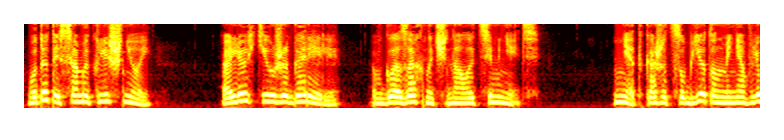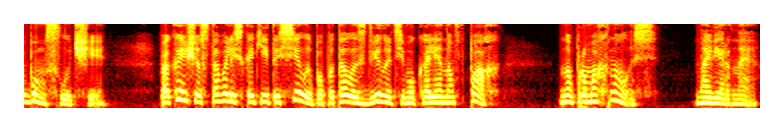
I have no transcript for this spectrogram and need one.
вот этой самой клешней. А легкие уже горели, в глазах начинало темнеть. Нет, кажется, убьет он меня в любом случае. Пока еще оставались какие-то силы, попыталась двинуть ему коленом в пах, но промахнулась, наверное.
